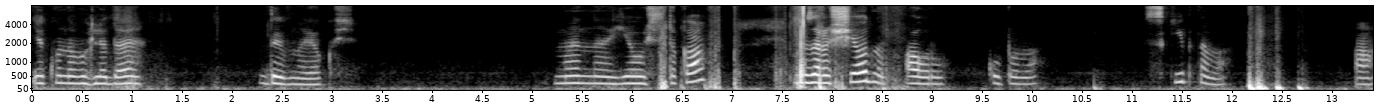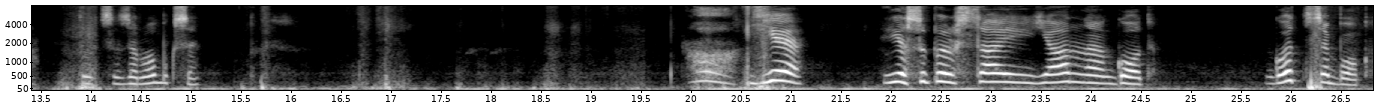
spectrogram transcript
Як вона виглядає? Дивно якось. У мене є ось така. Ми зараз ще одну ауру купимо. скіпнемо. А, тут це за робокси. Є! Є Супер Сайян Год. Год це бок.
